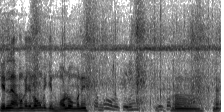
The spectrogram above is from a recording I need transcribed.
กินแล้วมันก็จะลงไปกินหัวลุ่มวันนี้ตัวผู้มันกินกินแค่อืตัวมเนี่ย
